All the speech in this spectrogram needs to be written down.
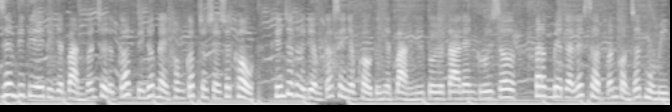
Riêng VTA từ Nhật Bản vẫn chưa được cấp vì nước này không cấp cho xe xuất khẩu, khiến cho thời điểm các xe nhập khẩu từ Nhật Bản như Toyota Land Cruiser và đặc biệt là Lexus vẫn còn rất mù mịt.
